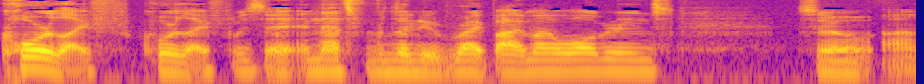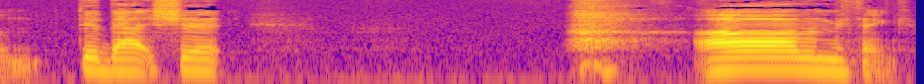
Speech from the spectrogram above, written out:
Core Life. Core Life was it, and that's literally right by my Walgreens. So um, did that shit. um, let me think.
